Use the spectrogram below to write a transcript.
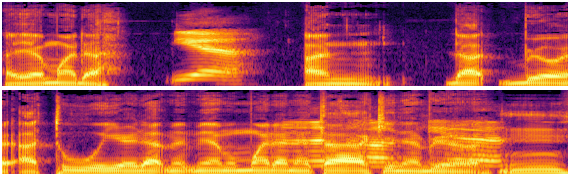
I your mother, yeah. and that bro, a two year that make me and my mother not talking, talk, bro. yeah. Mm.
